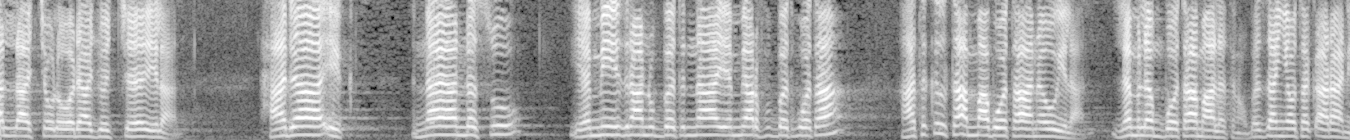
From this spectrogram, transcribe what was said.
አላቸው ለወዳጆች ይላል። ሀዳኢቅ እና ያነሱ የሚዝናኑበትና የሚያርፉበት ቦታ አትክልታማ ቦታ ነው ይላል። ለምለም ቦታ ማለት ነው። በዛኛው ተቃራኒ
